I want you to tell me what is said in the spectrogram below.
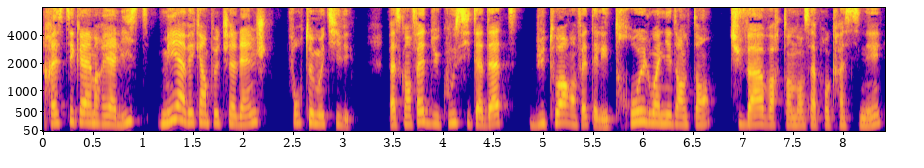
rester quand même réaliste, mais avec un peu de challenge pour te motiver. Parce qu'en fait, du coup, si ta date butoir, en fait, elle est trop éloignée dans le temps, tu vas avoir tendance à procrastiner,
